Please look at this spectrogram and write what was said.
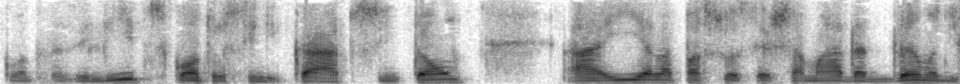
contra as elites, contra os sindicatos. Então, aí ela passou a ser chamada Dama de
